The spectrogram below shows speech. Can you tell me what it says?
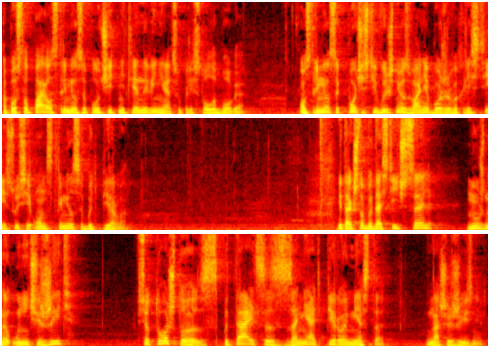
Апостол Павел стремился получить нетленный венец у престола Бога. Он стремился к почести вышнего звания Божьего во Христе Иисусе. Он стремился быть первым. Итак, чтобы достичь цель, нужно уничижить все то, что пытается занять первое место в нашей жизни –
